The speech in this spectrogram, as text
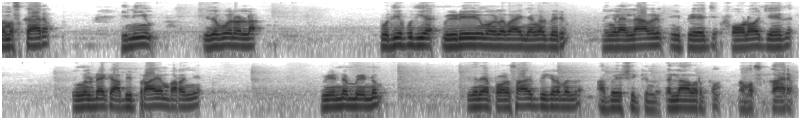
നമസ്കാരം. ഇനിയും ഇതുപോലുള്ള പുതിയ പുതിയ വീഡിയോകളുമായി ഞങ്ങൾ വരും. നിങ്ങളെല്ലാവരും ഈ പേജ് ഫോളോ ചെയ്ത് നിങ്ങളുടെയൊക്കെ അഭിപ്രായം പറഞ്ഞ് വീണ്ടും വീണ്ടും ഇതിനെ പ്രോത്സാഹിപ്പിക്കണമെന്ന് അപേക്ഷിക്കുന്നു. എല്ലാവർക്കും നമസ്കാരം.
